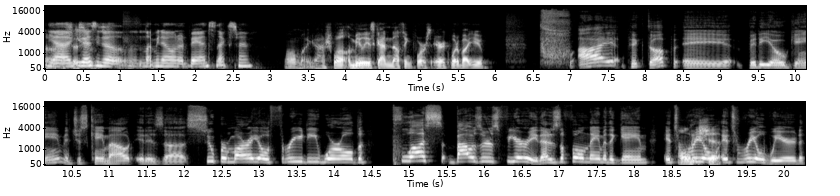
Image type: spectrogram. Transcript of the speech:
uh, yeah, you guys need to let me know in advance next time. Oh my gosh. Well, Amelia's got nothing for us. Erik, what about you? I picked up a video game. It just came out. It is uh, Super Mario 3D World plus Bowser's Fury. That is the full name of the game. It's Holy real. shit. It's real weird.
